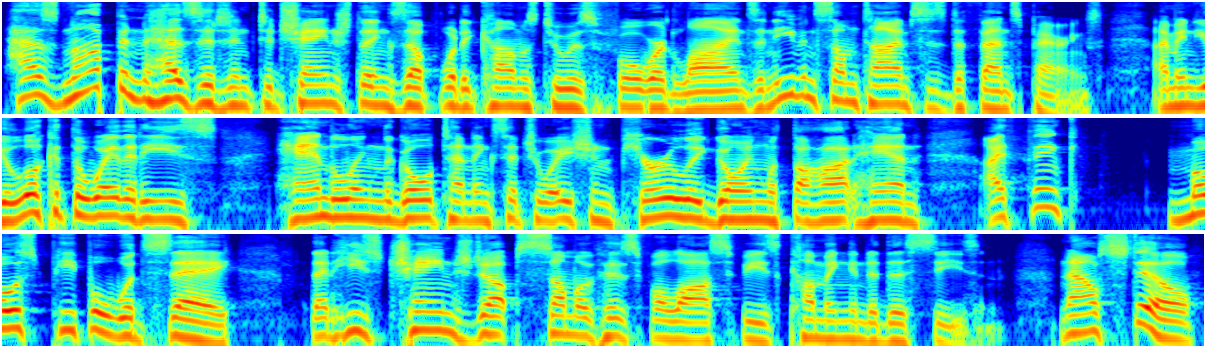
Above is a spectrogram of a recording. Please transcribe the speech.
has not been hesitant to change things up when it comes to his forward lines and even sometimes his defense pairings. I mean, you look at the way that he's handling the goaltending situation, purely going with the hot hand. I think most people would say that he's changed up some of his philosophies coming into this season. Now, still,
